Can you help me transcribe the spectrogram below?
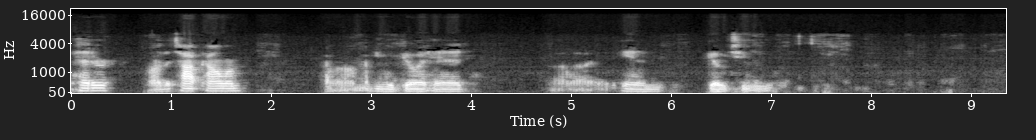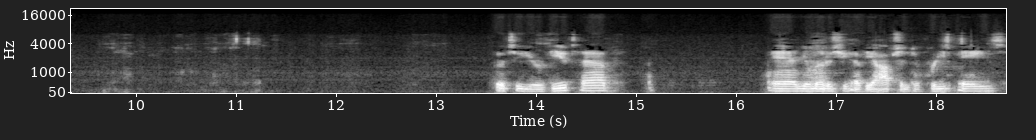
header or the top column. Um, you would go ahead uh, and go to go to your view tab and you'll notice you have the option to freeze panes.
